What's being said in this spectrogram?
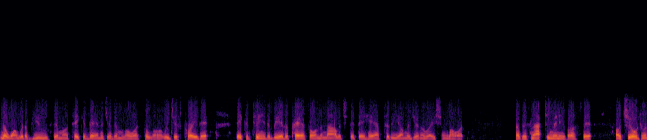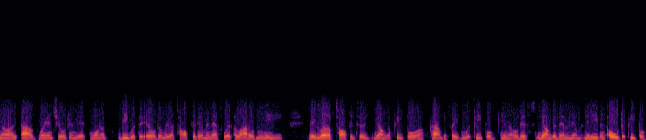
no one would abuse them or take advantage of them, Lord. So, Lord, we just pray that they continue to be able to pass on the knowledge that they have to the younger generation, Lord. Because there's not too many of us that are children or our grandchildren that want to be with the elderly or talk to them, and that's what a lot of them need they love talking to younger people or conversating with people, you know, that's younger than them and even older people.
